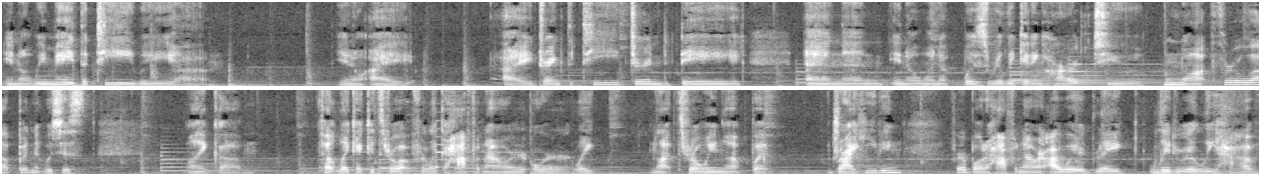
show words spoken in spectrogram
you know, we made the tea. We, uh, you know, I, I drank the tea during the day, and then, you know, when it was really getting hard to not throw up, and it was just like, um, felt like I could throw up for like a half an hour, or like not throwing up, but dry heaving for about a half an hour, I would like literally have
